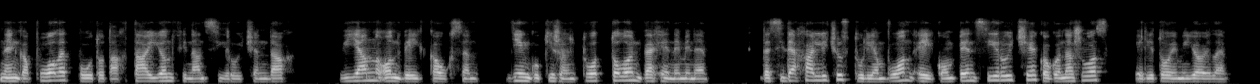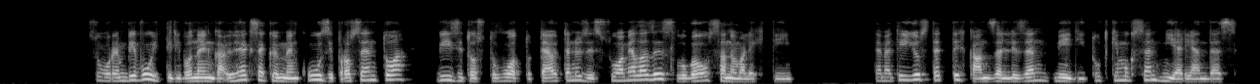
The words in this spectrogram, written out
nenga puolet puututaan taion finanssiiruitsendah. Vian on veikkauksen, jengukisoin tuottolon väheneminen, ja sitä tulien vuon ei kompensiiruitse kokonaisuus eri toimijoille. Suurempi voitti Libonenga 96 prosenttia 15 vuotta täyttänyt siis suomalaisissa lugous sanomalehtiä. Tämä tiijustetti kansallisen mediatutkimuksen mierjändes.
